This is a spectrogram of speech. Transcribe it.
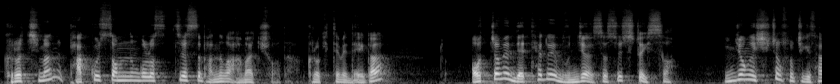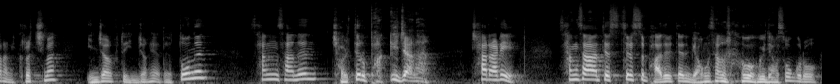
그렇지만 바꿀 수 없는 걸로 스트레스 받는 건 아마추어다. 그렇기 때문에 내가 어쩌면 내 태도에 문제가 있었을 수도 있어. 인정해 시죠 솔직히 사람이. 그렇지만 인정할 것도 인정해야 돼요. 또는 상사는 절대로 바뀌잖아. 차라리 상사한테 스트레스 받을 때는 명상을 하고 그냥 속으로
